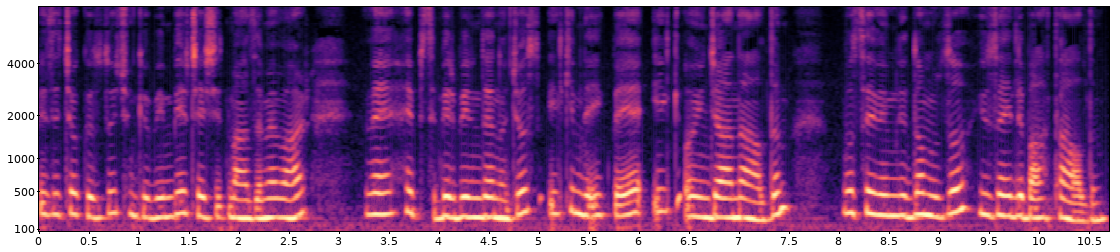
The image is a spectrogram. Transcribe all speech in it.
bizi çok üzdü çünkü bin bir çeşit malzeme var ve hepsi birbirinden ucuz. İlkimde ilk beye ilk oyuncağını aldım. Bu sevimli domuzu 150 bahta aldım.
